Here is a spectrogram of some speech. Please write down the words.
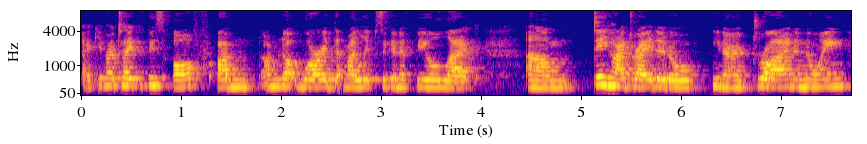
like if I take this off, I'm, I'm not worried that my lips are gonna feel like um, dehydrated or, you know, dry and annoying.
